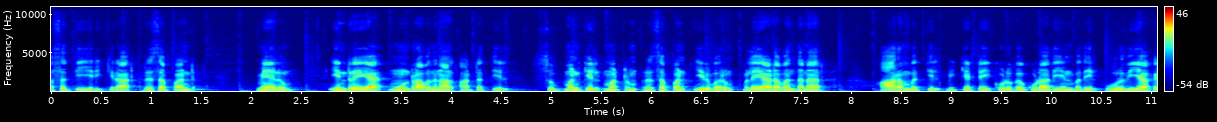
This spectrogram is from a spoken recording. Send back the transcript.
அசத்தியிருக்கிறார் ரிஷப் பண்ட் மேலும் இன்றைய மூன்றாவது நாள் ஆட்டத்தில் சுப்மன் கில் மற்றும் ரிஷப் பண்ட் இருவரும் விளையாட வந்தனர். ஆரம்பத்தில் விக்கெட்டை கொடுக்கக்கூடாது என்பதில் உறுதியாக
